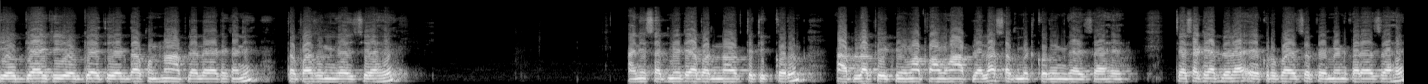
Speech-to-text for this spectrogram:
योग्य आहे की योग्य आहे ते एकदा पुन्हा आपल्याला या ठिकाणी तपासून घ्यायची आहे. आणि सबमिट या बटनावरती टिक करून आपला पीक विमा फॉर्म हा आपल्याला सबमिट करून घ्यायचा आहे. त्यासाठी आपल्याला एक रुपयाचं पेमेंट करायचं आहे.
